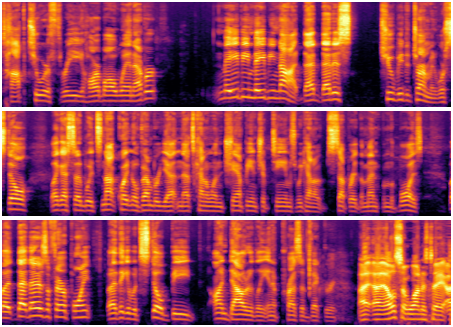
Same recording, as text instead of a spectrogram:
top two or three Harbaugh win ever? Maybe, maybe not. That that is to be determined. We're still, like I said, it's not quite November yet, and that's kind of when championship teams we kind of separate the men from the boys. But that, that is a fair point. But I think it would still be undoubtedly an impressive victory. I, I also want to say, I,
